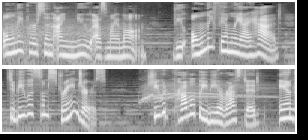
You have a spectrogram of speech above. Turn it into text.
only person I knew as my mom, the only family I had, to be with some strangers. She would probably be arrested, and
